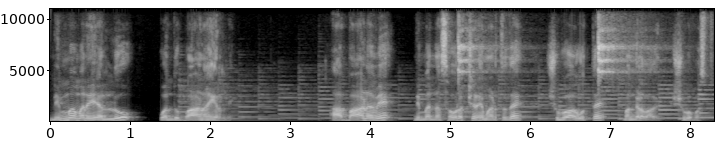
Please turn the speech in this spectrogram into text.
ನಿಮ್ಮ ಮನೆಯಲ್ಲೂ ಒಂದು ಬಾಣ ಇರಲಿ. ಆ ಬಾಣವೇ ನಿಮ್ಮನ್ನು ಸಂರಕ್ಷಣೆ ಮಾಡ್ತದೆ. ಶುಭವಾಗುತ್ತೆ. ಮಂಗಳವಾಗುತ್ತೆ ಶುಭ ವಸ್ತು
